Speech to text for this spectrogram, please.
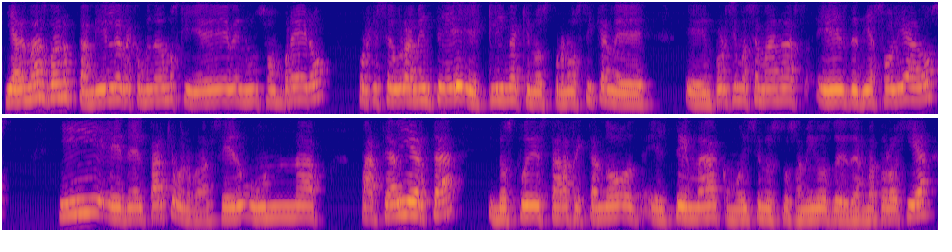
Y además, bueno, también le recomendamos que lleven un sombrero, porque seguramente el clima que nos pronostican eh, en próximas semanas es de días soleados y en el parque, bueno, al ser una parte abierta, nos puede estar afectando el tema, como dicen nuestros amigos de dermatología,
